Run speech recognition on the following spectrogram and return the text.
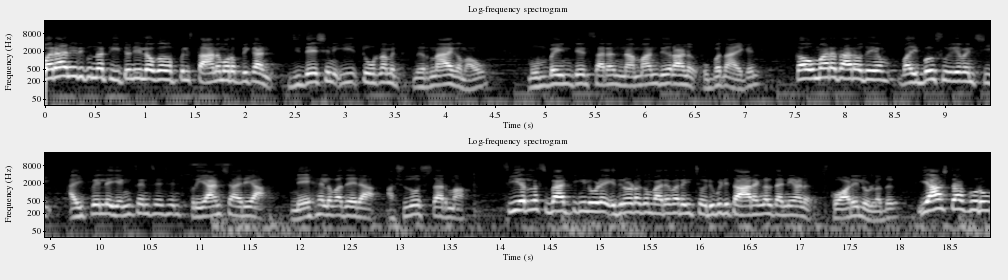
വരാനിരിക്കുന്ന ടി ട്വന്റി ലോകകപ്പിൽ സ്ഥാനമുറപ്പിക്കാൻ ജിതേഷിന് ഈ ടൂർണമെന്റ് നിർണായകമാവും. മുംബൈ ഇന്ത്യൻസ് താരം നമാൻദീറാണ് ഉപനായകൻ. കൗമാര താരോദയം വൈഭവ് സൂര്യവംശി ഐ പി എല്ലിലെ young sensation Priyansh Arya Nehal Wadhera Ashutosh Sharma fearless ബാറ്റിംഗിലൂടെ ഇതിനോടകം വരവറിയിച്ച ഒരുപിടി താരങ്ങൾ തന്നെയാണ് സ്ക്വാഡിലുള്ളത്. യാഷ് ഠാക്കൂറും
